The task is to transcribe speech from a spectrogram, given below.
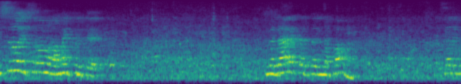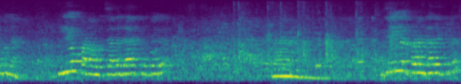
இஸ்ரோ இஸ்ரோ ஒரு அமைப்பு இருக்கு. இந்த டைரக்டர் தெரிஞ்சப்பா சரி விடுங்க லியோ படம் வந்துச்சு. அது டைரக்டர் பேரு? ஜெயிலர் படம் டைரக்டர்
